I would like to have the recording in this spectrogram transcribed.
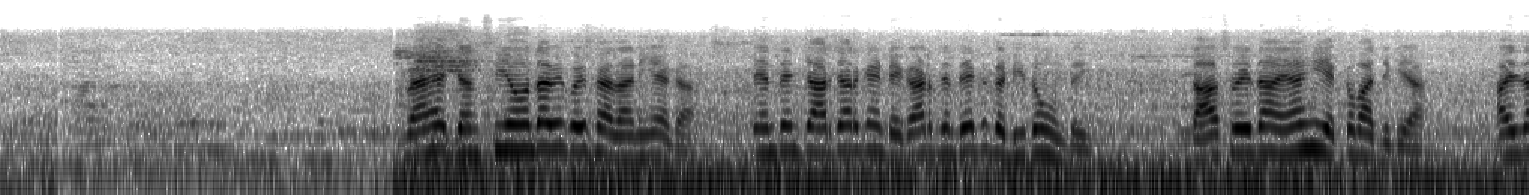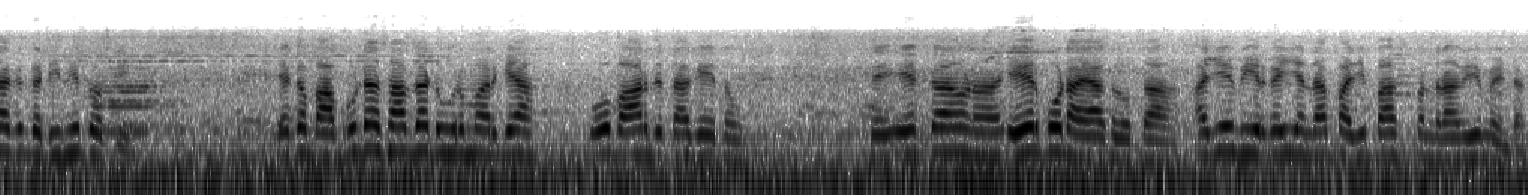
ਵੈਸੇ ਏਜੰਸੀਆਂ ਦਾ ਵੀ ਕੋਈ ਫਾਇਦਾ ਨਹੀਂ ਹੈਗਾ। ਤਿੰਨ ਤਿੰਨ ਚਾਰ ਚਾਰ ਘੰਟੇ ਕੱਢ ਦਿੰਦੇ, ਇੱਕ ਗੱਡੀ ਧੋਣ ਦੇ ਹੀ 10 ਵਜੇ ਦਾ ਆਇਆ ਸੀ 1 ਵੱਜ ਗਿਆ। ਅਜੇ ਤੱਕ ਗੱਡੀ ਨਹੀਂ ਧੋਤੀ ਇੱਕ ਬਾਬੂਡਾ ਸਾਹਿਬ ਦਾ ਟੂਰ ਮਰ ਗਿਆ, ਉਹ ਬਾਹਰ ਦਿੱਤਾ ਗਏ ਤੋਂ। ਤੇ ਇੱਕ ਹੁਣ 에어ਪੋਰਟ ਆਇਆ ਖਲੋਤਾ। ਅਜੇ ਵੀਰ ਕਹੀ ਜਾਂਦਾ, ਭਾਜੀ ਬਸ 15 20 ਮਿੰਟ।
